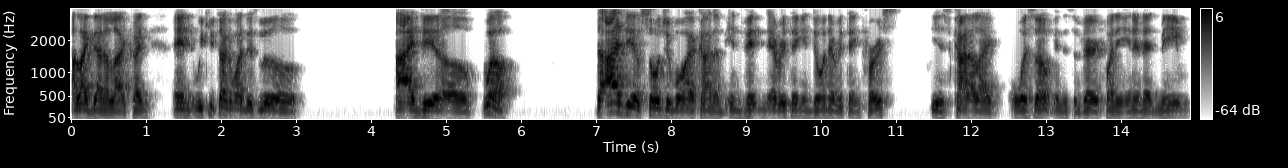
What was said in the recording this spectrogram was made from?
I like that a lot, cause and we keep talking about this little idea of well, the idea of Soulja Boy kind of inventing everything and doing everything first is kind of like what's up, and it's a very funny internet meme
